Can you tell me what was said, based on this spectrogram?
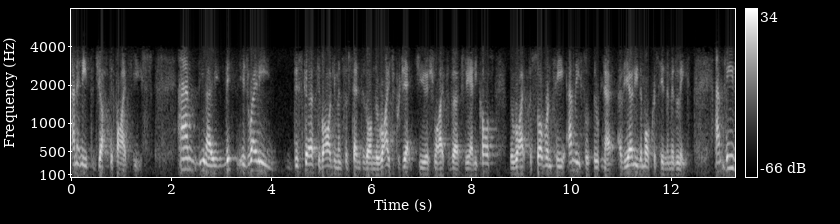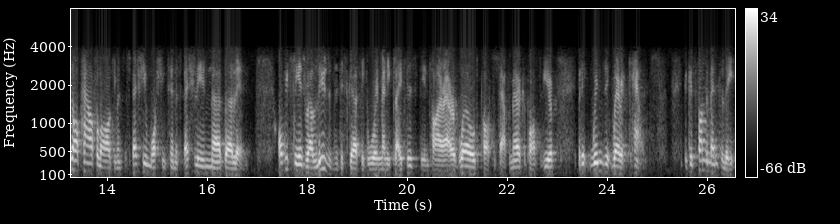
and it needs to justify its use. And you know, this Israeli discursive arguments have centered on the right to project Jewish life at virtually any cost, the right for sovereignty, and these sorts of, you know, the only democracy in the Middle East. And these are powerful arguments, especially in Washington, especially in uh, Berlin. Obviously, Israel loses the discursive war in many places, the entire Arab world, parts of South America, parts of Europe, but it wins it where it counts. Because fundamentally,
